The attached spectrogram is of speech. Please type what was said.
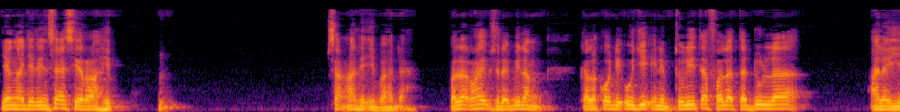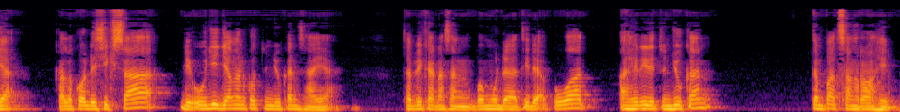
Yang ngajarin saya si rahib. Sang ahli ibadah. Padahal rahib sudah bilang, kalau kau diuji ini betulita fala tadulla alayya. Kalau kau disiksa, diuji jangan kau tunjukkan saya. Tapi karena sang pemuda tidak kuat, akhirnya ditunjukkan tempat sang rahib.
